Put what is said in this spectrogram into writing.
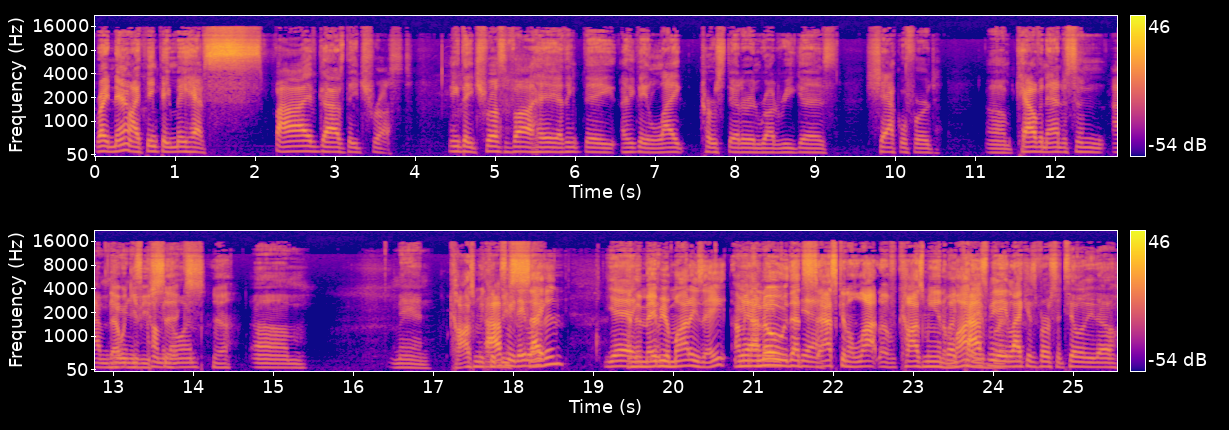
Right now, I think they may have s- five guys they trust. I think they trust Vahe. I think they, I think they like Kerstetter and Rodriguez, Shackelford, um, Calvin Anderson. I'm That would hearing give you coming six. Yeah. Um, man, Cosmi, could be they like- seven. Yeah, and then maybe Imade's eight. I mean, Yeah, I, I know mean, that's yeah. asking a lot of Cosmi and But Imade. Cosmi, but they like his versatility though.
